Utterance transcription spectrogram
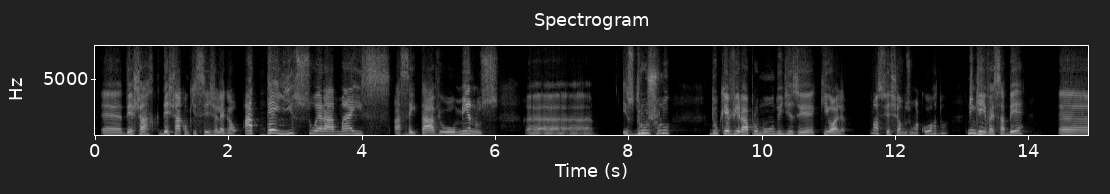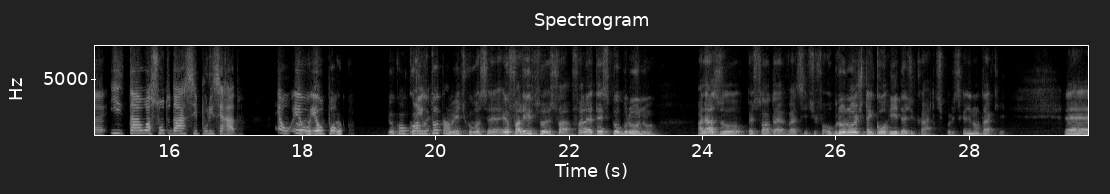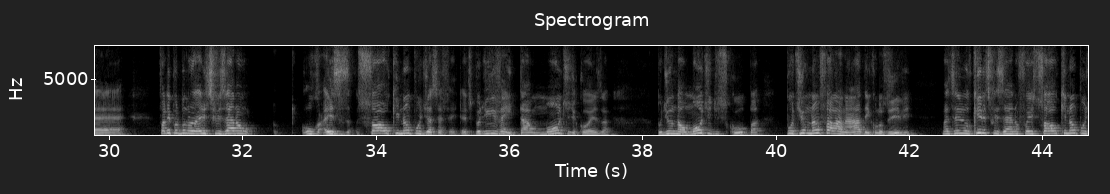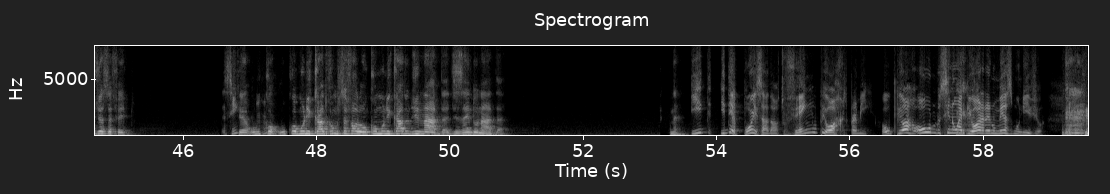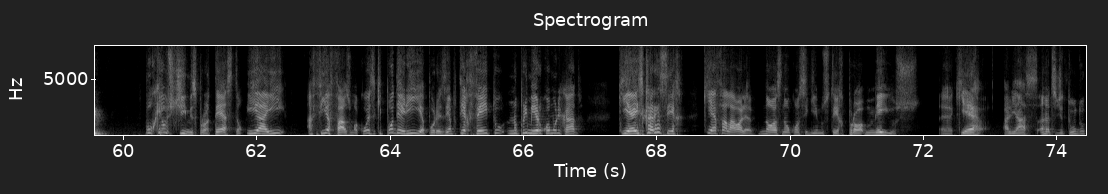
é, deixar, deixar com que seja legal. Até isso era mais aceitável ou menos uh, uh, esdrúxulo do que virar para o mundo e dizer que, olha, nós fechamos um acordo, ninguém vai saber uh, e tá o assunto dar-se por encerrado. Eu, eu, eu, eu, eu concordo Diga. totalmente com você. Eu falei, falei até isso para o Bruno. Aliás, o pessoal vai sentir. O Bruno hoje tem corrida de kart, por isso que ele não está aqui. É... Falei para o Bruno, eles fizeram o, só o que não podia ser feito. Eles podiam inventar um monte de coisa, podiam dar um monte de desculpa, podiam não falar nada, inclusive, mas o que eles fizeram foi só o que não podia ser feito. Sim. Que é um, uhum. um comunicado, como você falou, um comunicado de nada, dizendo nada. Né? E, e depois, Adalto, vem o pior para mim. Ou pior, ou se não é pior, é no mesmo nível. Porque os times protestam e aí a FIA faz uma coisa que poderia, por exemplo, ter feito no primeiro comunicado, que é esclarecer, que é falar, olha, nós não conseguimos ter meios, é, que é, aliás, antes de tudo,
